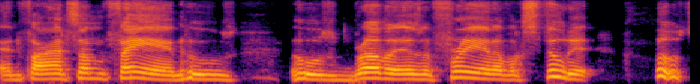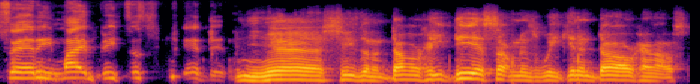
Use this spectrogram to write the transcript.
and find some fan whose whose brother is a friend of a student who said he might be suspended. Yeah, she's in a dog. He did something this week in a doghouse,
